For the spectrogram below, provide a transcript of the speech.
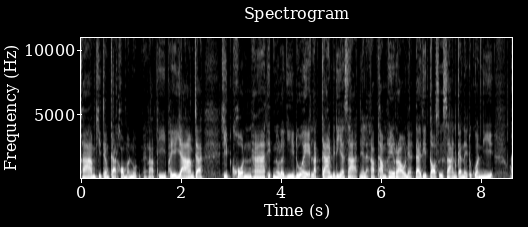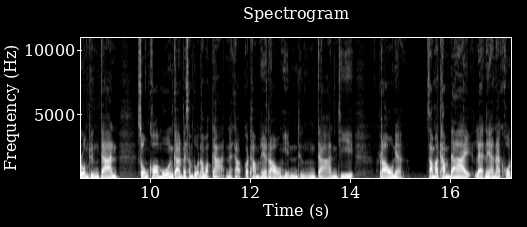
ข้ามขีดจำกัดของมนุษย์นะครับ ที่พยายามจะคิดค้นหาเทคโนโลยีด้วยหลักการวิทยาศาสตร์เนี่ยแหละครับทำให้เราเนี่ยได้ติดต่อสื่อสารกันในทุกวันนี้ รวมถึงการส่งข้อมูลการไปสำรวจอวกาศนะครับ ก็ทำให้เราเห็นถึงการที่เราเนี่ยสามารถทำได้ และในอนาคต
